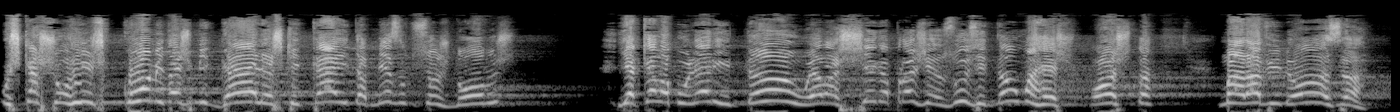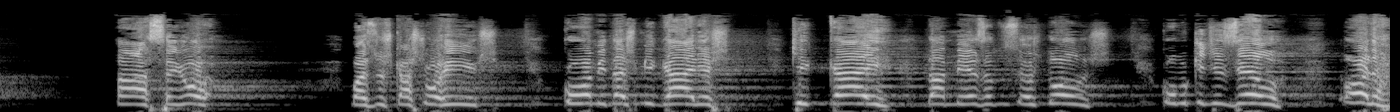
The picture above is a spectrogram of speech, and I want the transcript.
os cachorrinhos comem das migalhas que caem da mesa dos seus donos, e aquela mulher então, ela chega para Jesus e dá uma resposta maravilhosa. Ah, Senhor, mas os cachorrinhos come das migalhas que caem da mesa dos seus donos. Como que dizendo, olha,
